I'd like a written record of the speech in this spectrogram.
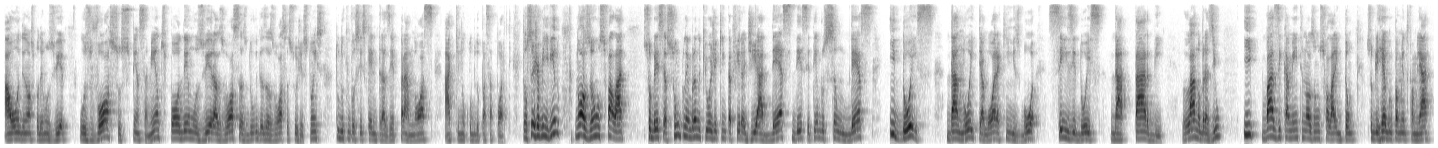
aonde nós podemos ver os vossos pensamentos, podemos ver as vossas dúvidas, as vossas sugestões, tudo que vocês querem trazer para nós aqui no Clube do Passaporte. Então seja bem-vindo, nós vamos falar sobre esse assunto, lembrando que hoje é quinta-feira, dia 10 de setembro, são 10 e 2 da noite agora aqui em Lisboa, 6 e 2 da tarde lá no Brasil. E basicamente nós vamos falar então sobre reagrupamento familiar,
